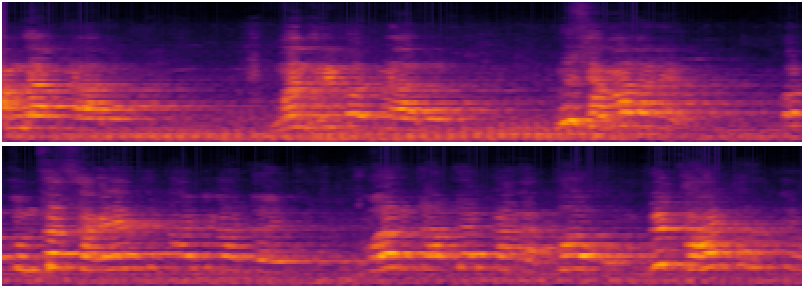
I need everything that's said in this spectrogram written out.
आमदार मिळालं मंत्रीपद मिळालं. मी समाधान आहे. पण तुमचं सगळ्यांचं काय बिघडलंय वर जाते मी काय करते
